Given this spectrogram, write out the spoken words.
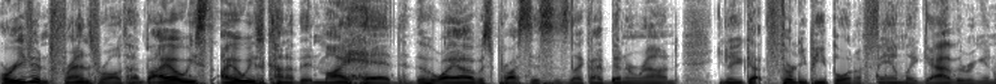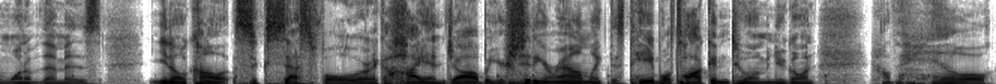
or even friends for a long time. But I always I always kind of in my head the way I always process is like I've been around. You know, you got thirty people in a family gathering, and one of them is you know kind of successful or like a high end job, but you're sitting around like this table talking to them and you're going, how the hell?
